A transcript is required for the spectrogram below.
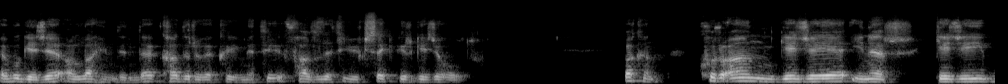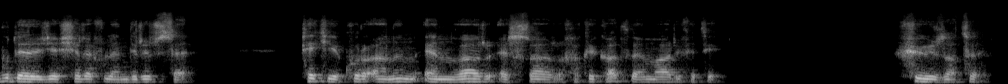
Ve bu gece Allah indinde kadır ve kıymeti, fazleti yüksek bir gece oldu. Bakın Kur'an geceye iner, geceyi bu derece şereflendirirse, peki Kur'an'ın envar, esrar, hakikat ve marifeti, füyüzatı,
